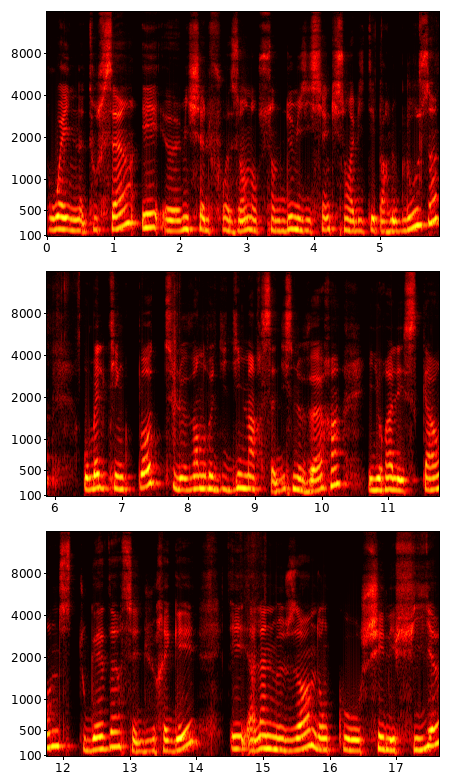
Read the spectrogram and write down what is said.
Wayne Toussaint et euh, Michel Foison. Donc, ce sont deux musiciens qui sont habités par le blues au Melting Pot le vendredi 10 mars à 19h. Il y aura les Scouts Together, c'est du reggae. Et à Lannemezan, donc chez les filles,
